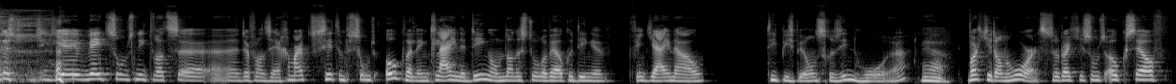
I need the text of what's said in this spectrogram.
Dus je weet soms niet wat ze eh, ervan zeggen. Maar het zit hem soms ook wel in kleine dingen... om dan eens te horen welke dingen vind jij nou typisch bij ons gezin horen. Ja, Wat je dan hoort. Zodat je soms ook zelf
